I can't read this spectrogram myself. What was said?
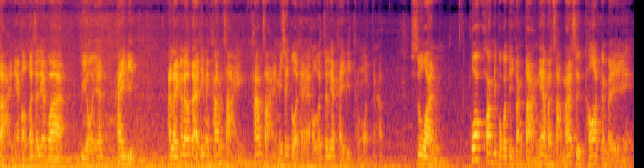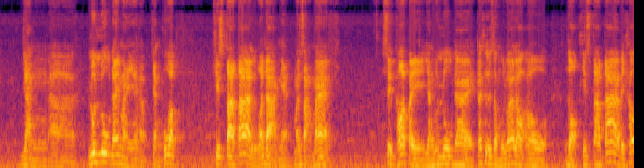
สายเนี่ยเขาก็จะเรียกว่า VOS Hybrid อะไรก็แล้วแต่ที่มันข้ามสายข้ามสายไม่ใช่ตัวแท้เขาก็จะเรียกไฮบริดทั้งหมดนะครับ ส่วนพวกความผิดปกติต่างๆเนี่ยมันสามารถสืบทอดกันไปยังรุ่นลูกได้ไหมนะครับ อย่างพวกคิสตาต้าหรือว่าด่างเนี่ยมันสามารถสืบทอดไปยังรุ่นลูกได้ ก็คือสมมุติว่าเราเอาดอกคิสตาต้าไปเข้า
